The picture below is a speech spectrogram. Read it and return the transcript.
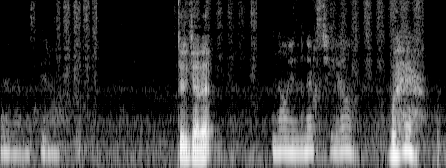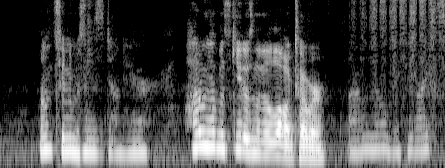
There, that mosquito. Did you get it? No, he's next to you. Where? I don't see any mosquitoes. He's down here. How do we have mosquitoes in the middle of October? I don't know, but he likes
